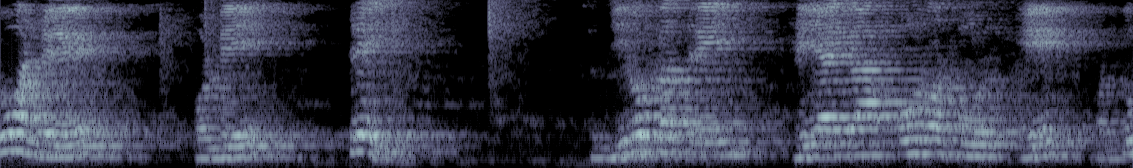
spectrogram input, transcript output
243 zero plus three three आएगा फोर और फोर एट और टू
